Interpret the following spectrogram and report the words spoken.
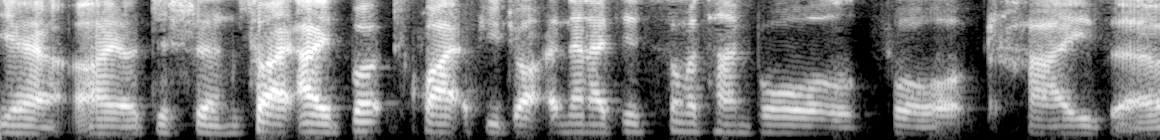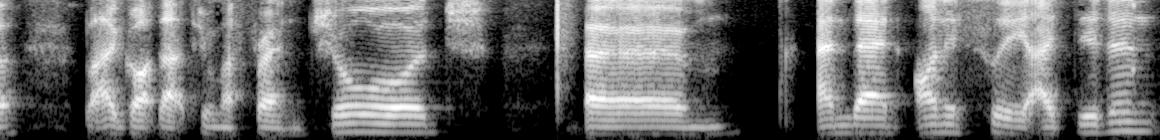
yeah, I auditioned. So I, I booked quite a few jobs, and then I did summertime ball for Kaiser, but I got that through my friend George. Um, and then honestly, I didn't.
